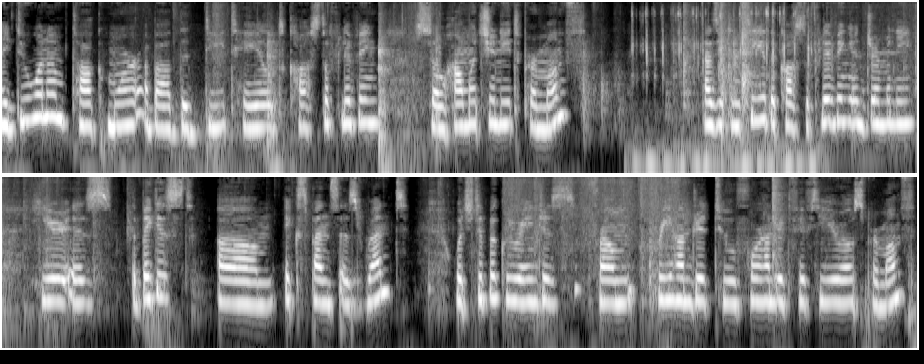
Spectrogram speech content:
I do want to talk more about the detailed cost of living, so how much you need per month. As you can see, the cost of living in Germany here is the biggest um, expense is rent, which typically ranges from 300 to 450 euros per month.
